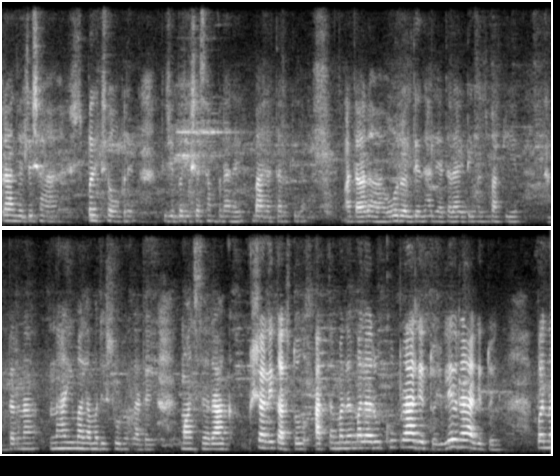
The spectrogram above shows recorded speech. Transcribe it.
प्रांजलची शाळा परीक्षा होईपर्यंत तिची परीक्षा संपणार आहे बारा तारखेला. आता ओरल ते झाले आता रायटिंगच बाकी आहे. तर ना नाही मला मध्ये सोडून जात आहे माझा राग क्षणिक असतो. आत्ता मला मला खूप राग येतो आहे लय राग येतो आहे पण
